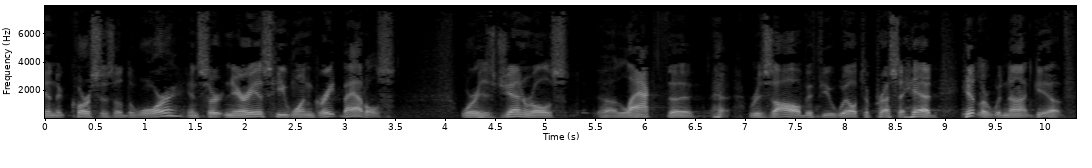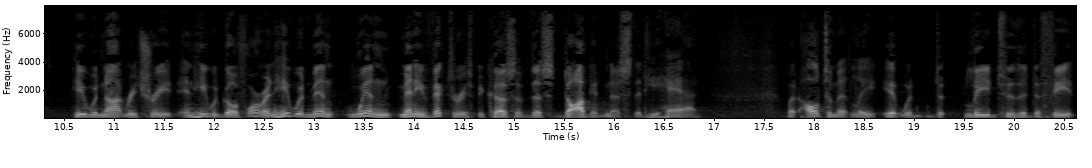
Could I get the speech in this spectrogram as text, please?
in the courses of the war. In certain areas, he won great battles where his generals uh, lacked the resolve, if you will, to press ahead. Hitler would not give. He would not retreat, and he would go forward, and he would win many victories because of this doggedness that he had. But ultimately, it would d- lead to the defeat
